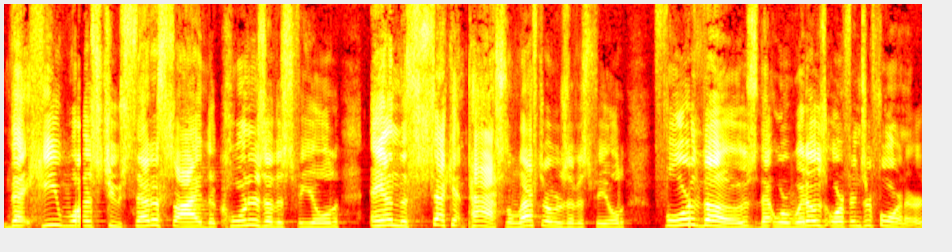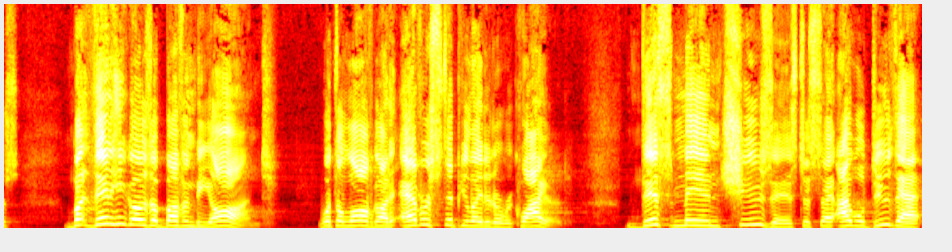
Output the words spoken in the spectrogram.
that he was to set aside the corners of his field and the second pass, the leftovers of his field, for those that were widows, orphans, or foreigners. But then he goes above and beyond what the law of God ever stipulated or required. This man chooses to say, I will do that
